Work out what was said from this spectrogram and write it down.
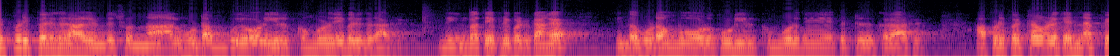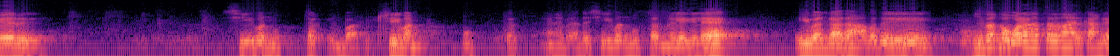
எப்படி பெறுகிறாள் என்று சொன்னால் உடம்போடு இருக்கும் பொழுதே பெறுகிறார்கள். இந்த இன்பத்தை எப்படி பெற்றிருக்காங்க? இந்த உடம்போடு கூடி இருக்கும் பொழுதே பெற்றிருக்கிறார்கள். அப்படி பெற்றவங்களுக்கு என்ன பேரு? சீவன் முக்தர் என்பார்கள். சீவன் எனவே அந்த சீவன் முக்தர் நிலையில இவங்க அதாவது இவங்க உலகத்துல தான் இருக்காங்க.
